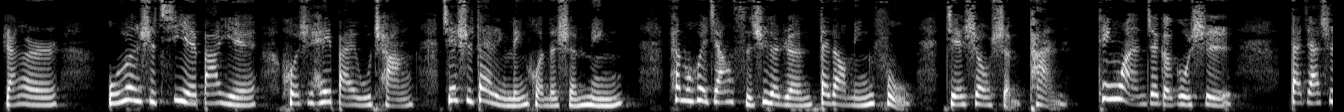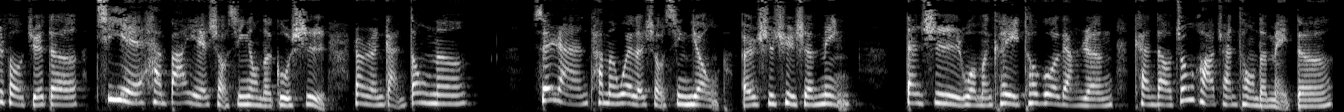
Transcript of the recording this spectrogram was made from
然而。无论是七爷八爷，或是黑白无常，皆是带领灵魂的神明。他们会将死去的人带到冥府接受审判。听完这个故事，大家是否觉得七爷和八爷守信用的故事让人感动呢？虽然他们为了守信用而失去生命，但是我们可以透过两人看到中华传统的美德。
